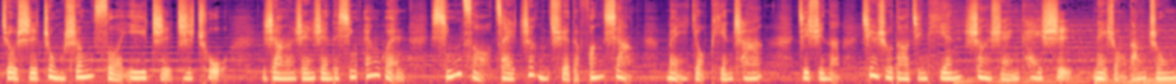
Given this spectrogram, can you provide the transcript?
就是众生所依止之处，让人人的心安稳，行走在正确的方向，没有偏差。继续呢，进入到今天上人开始内容当中。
